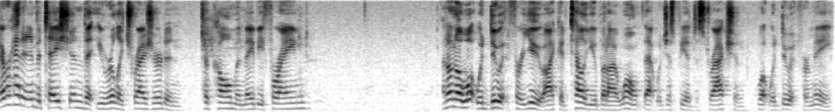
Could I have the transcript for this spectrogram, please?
Ever had an invitation that you really treasured and took home and maybe framed? I don't know what would do it for you. I could tell you, but I won't. That would just be a distraction. What would do it for me?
